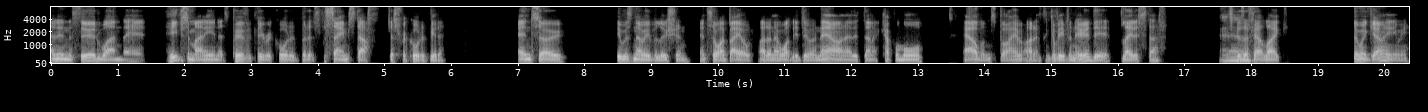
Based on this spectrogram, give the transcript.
And then the third one, they had heaps of money and it's perfectly recorded, but it's the same stuff, just recorded better. And so there was no evolution. And so I bailed. I don't know what they're doing now. I know they've done a couple more albums, but I, I don't think I've even heard their latest stuff. It's because um, I felt like they weren't going anywhere.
